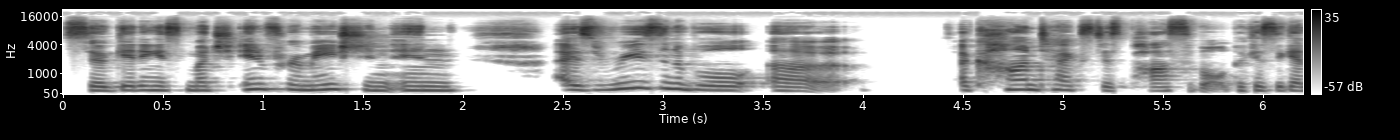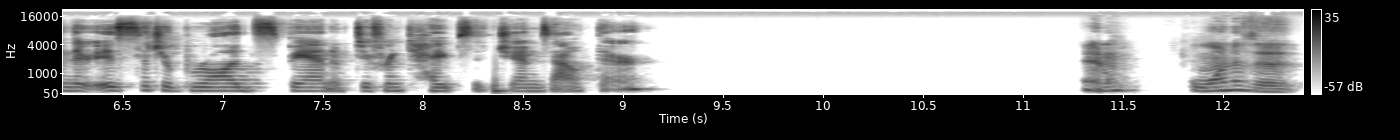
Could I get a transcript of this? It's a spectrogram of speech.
So, getting as much information in as reasonable uh, a context as possible, because again, there is such a broad span of different types of gyms out there. And one of the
